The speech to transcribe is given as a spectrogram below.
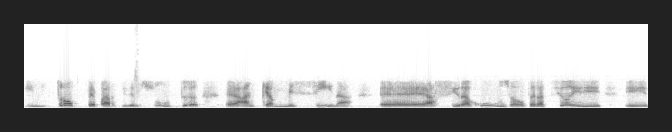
in troppe parti del sud, eh, anche a Messina, eh, a Siracusa, operazioni di, di,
